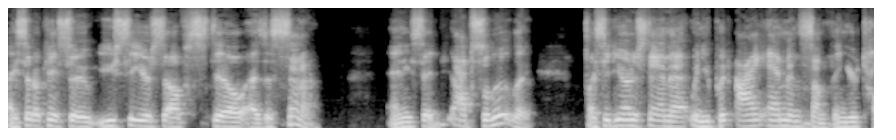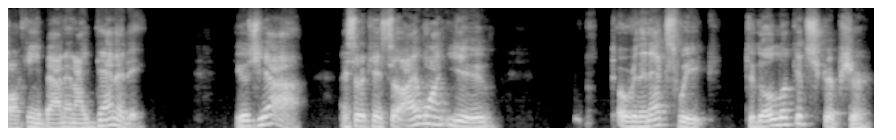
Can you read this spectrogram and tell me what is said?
I said, okay, so you see yourself still as a sinner? And he said, absolutely. I said, You understand that when you put I am in something, you're talking about an identity? He goes, Yeah. I said, Okay, so I want you over the next week to go look at scripture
